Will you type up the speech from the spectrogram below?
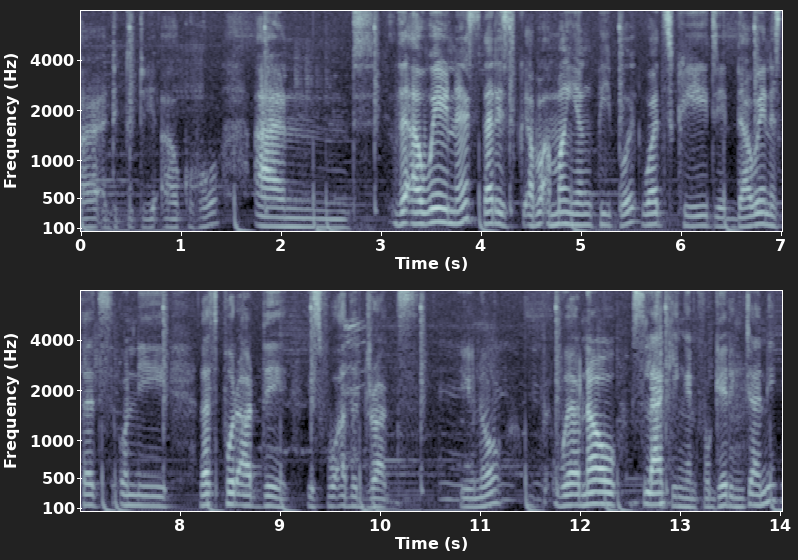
are addicted to alcohol, and the awareness that is among young people, what's created, the awareness that's only that's put out there is for other drugs. You know, we're now slacking and forgetting Johnny,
